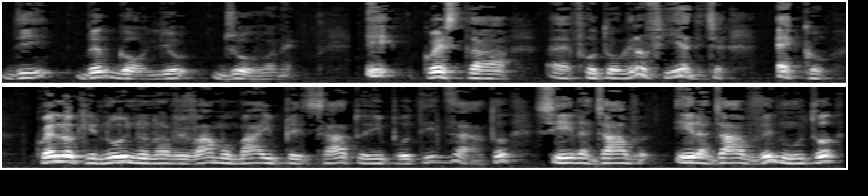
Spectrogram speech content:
di Bergoglio giovane. E questa eh, fotografia dice, ecco, quello che noi non avevamo mai pensato e ipotizzato era già, era già avvenuto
